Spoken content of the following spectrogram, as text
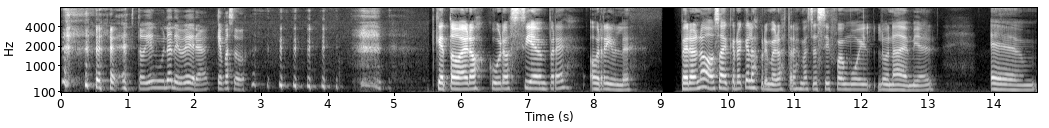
estoy en una nevera, ¿qué pasó? que todo era oscuro siempre, horrible. Pero no, o sea, creo que los primeros tres meses sí fue muy luna de miel. Em,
